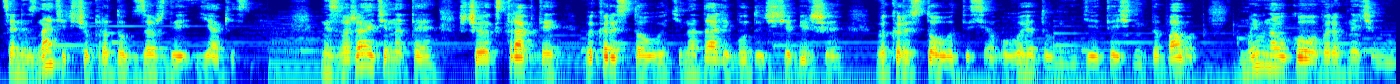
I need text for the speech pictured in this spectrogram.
це не значить, що продукт завжди якісний. Незважаючи на те, що екстракти використовують і надалі будуть ще більше використовуватися у виготовленні дієтичних добавок, ми в науково-виробничому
